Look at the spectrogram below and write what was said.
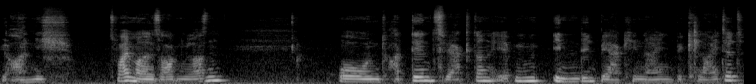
ja, nicht zweimal sagen lassen und hat den Zwerg dann eben in den Berg hinein begleitet,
